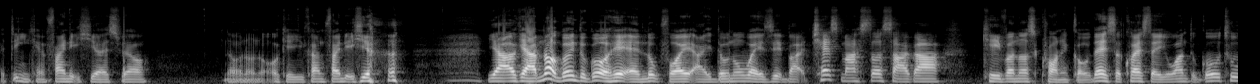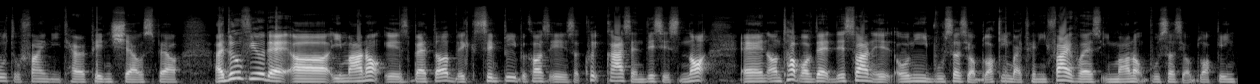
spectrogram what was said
I think you can find it here as well. No, no, no. Okay, you can't find it here. yeah, okay, I'm not going to go ahead and look for it. I don't know where is it, but Chess Master Saga Cavernous Chronicle. That is a quest that you want to go to to find the Terrapin Shell spell. I do feel that uh, Imanok is better be simply because it is a quick cast and this is not. And on top of that, this one it only boosts your blocking by 25 whereas Imanok boosts your blocking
